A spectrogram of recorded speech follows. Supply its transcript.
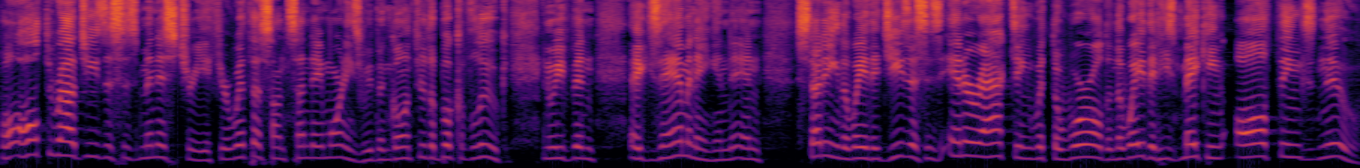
Well, all throughout Jesus' ministry, if you're with us on Sunday mornings, we've been going through the book of Luke and we've been examining and, and studying the way that Jesus is interacting with the world and the way that he's making all things new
